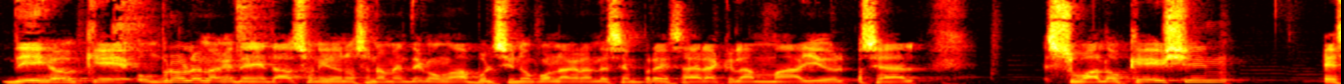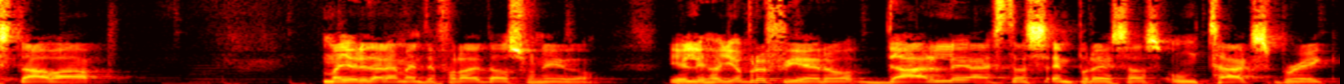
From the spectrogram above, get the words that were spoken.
dijo que un problema que tenía Estados Unidos no solamente con Apple, sino con las grandes empresas era que la mayor, o sea, su allocation estaba mayoritariamente fuera de Estados Unidos. Y él dijo, yo prefiero darle a estas empresas un tax break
